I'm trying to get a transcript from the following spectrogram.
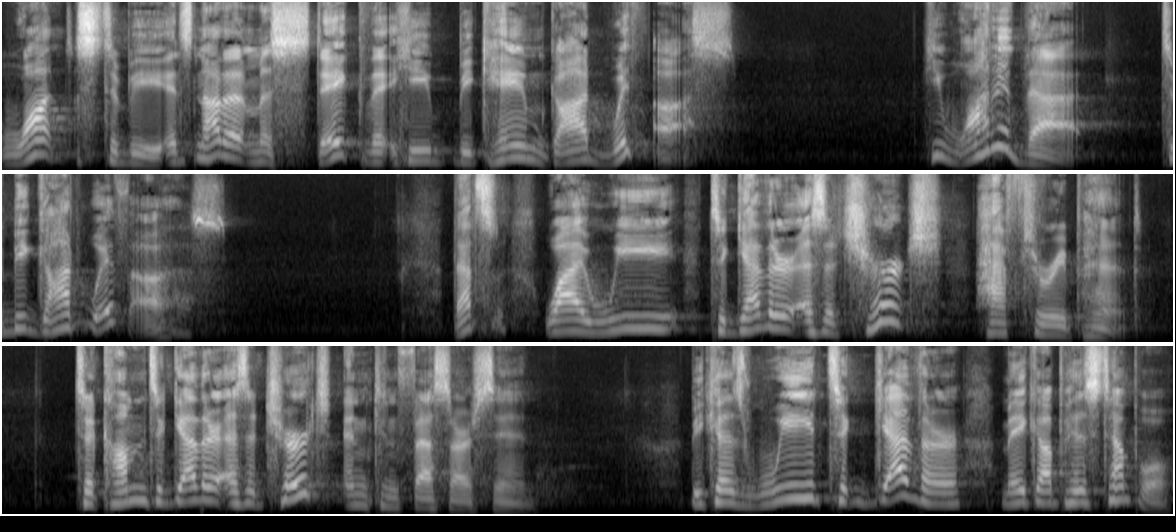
wants to be. It's not a mistake that he became God with us. He wanted that to be God with us. That's why we together as a church have to repent, to come together as a church and confess our sin. Because we together make up his temple.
